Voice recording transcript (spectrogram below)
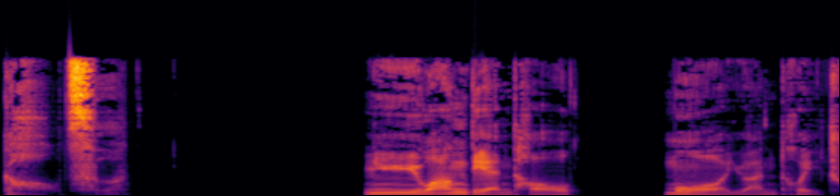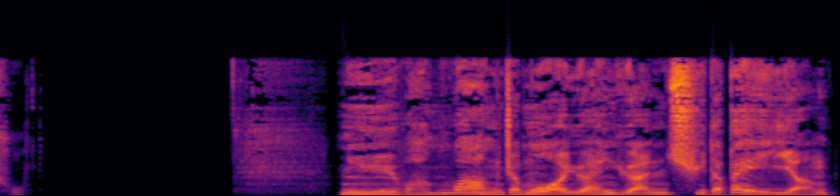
告辞。”女王点头，墨元退出。女王望着墨元远去的背影，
